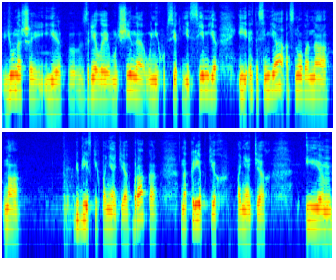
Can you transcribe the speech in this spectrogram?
юноши, и зрелые мужчины, у них у всех есть семьи, и эта семья основана на библейских понятиях брака, на крепких понятиях. И,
